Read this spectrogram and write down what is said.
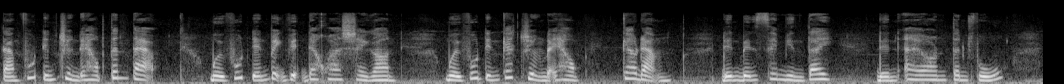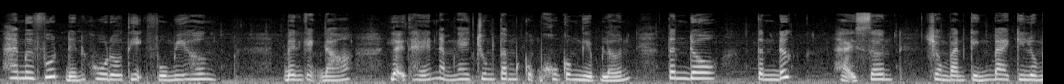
8 phút đến trường Đại học Tân Tạo, 10 phút đến Bệnh viện Đa khoa Sài Gòn, 10 phút đến các trường đại học, cao đẳng, đến bến xe miền Tây, đến Ion Tân Phú, 20 phút đến khu đô thị Phú Mỹ Hưng. Bên cạnh đó, lợi thế nằm ngay trung tâm cụm khu công nghiệp lớn Tân Đô, Tân Đức, Hải Sơn trong bán kính 3 km.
